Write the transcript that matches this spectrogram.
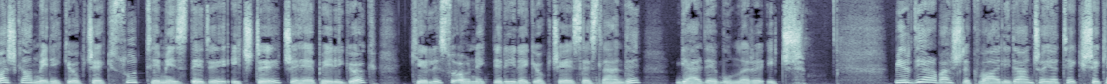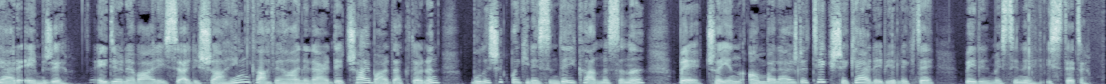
Başkan Melih Gökçek su temiz dedi, içti. CHP'li Gök kirli su örnekleriyle Gökçe'ye seslendi. Gel de bunları iç. Bir diğer başlık validen çaya tek şeker emri. Edirne valisi Ali Şahin kahvehanelerde çay bardaklarının bulaşık makinesinde yıkanmasını ve çayın ambalajlı tek şekerle birlikte verilmesini istedi.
